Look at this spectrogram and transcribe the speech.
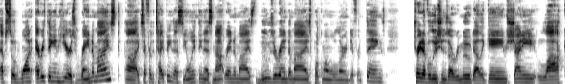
episode one, everything in here is randomized, uh, except for the typing. That's the only thing that's not randomized. The moves are randomized. Pokemon will learn different things. Trade evolutions are removed out of the game. Shinylocke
